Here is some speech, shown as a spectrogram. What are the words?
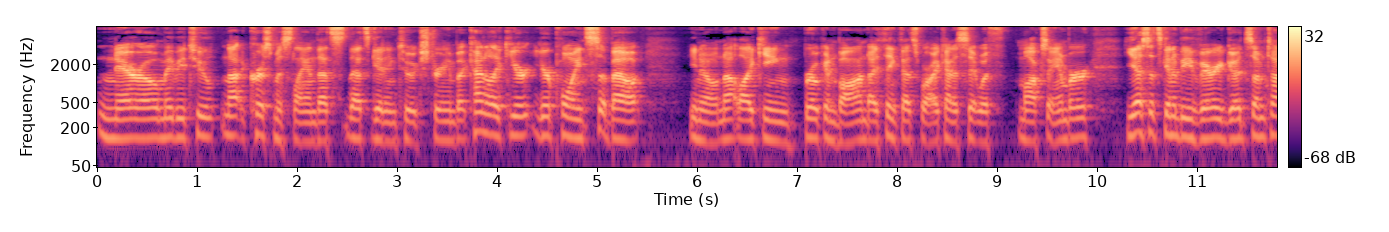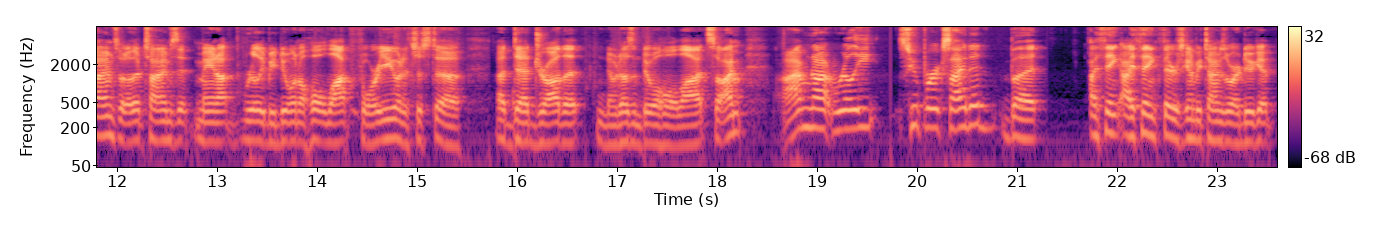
narrow, maybe too not Christmas land. That's that's getting too extreme, but kind of like your your points about you know not liking Broken Bond. I think that's where I kind of sit with Mox Amber. Yes, it's going to be very good sometimes, but other times it may not really be doing a whole lot for you, and it's just a a dead draw that you know doesn't do a whole lot. So I'm I'm not really super excited, but I think I think there's going to be times where I do get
